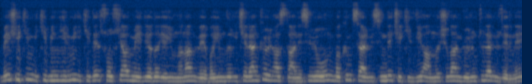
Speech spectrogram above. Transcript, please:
5 Ekim 2022'de sosyal medyada yayınlanan ve Bayındır İçerenköy Hastanesi yoğun bakım servisinde çekildiği anlaşılan görüntüler üzerine,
